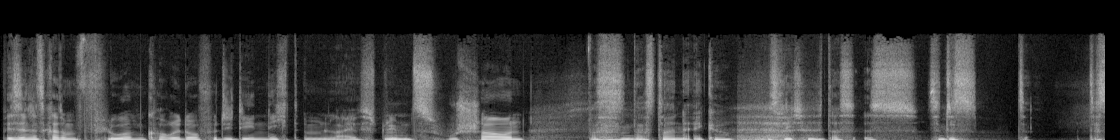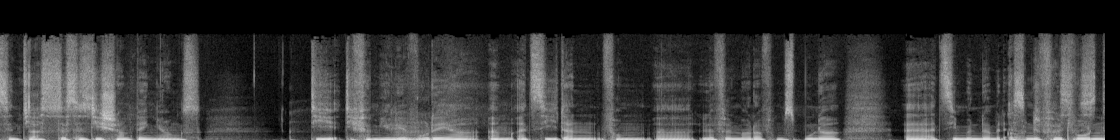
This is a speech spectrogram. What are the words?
Wir sind jetzt gerade im Flur, im Korridor, für die, die nicht im Livestream mhm. zuschauen. Was ist denn das da in der Ecke? Was liegt denn? Das ist. Sind das. Das sind die, das, das sind die Champignons. Die, die Familie mhm. wurde ja, ähm, als sie dann vom äh, Löffelmörder, vom Spooner, äh, als die Münder mit Gott, Essen gefüllt wurden,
